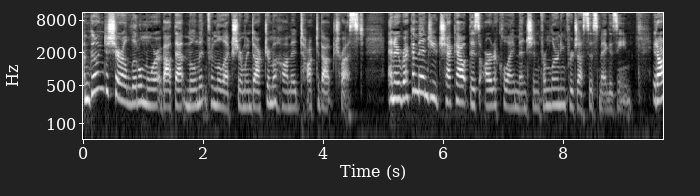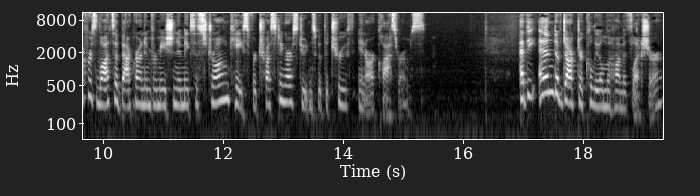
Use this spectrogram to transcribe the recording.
I'm going to share a little more about that moment from the lecture when Dr. Muhammad talked about trust and I recommend you check out this article I mentioned from Learning for Justice magazine. It offers lots of background information and makes a strong case for trusting our students with the truth in our classrooms. At the end of Dr. Khalil Muhammad's lecture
